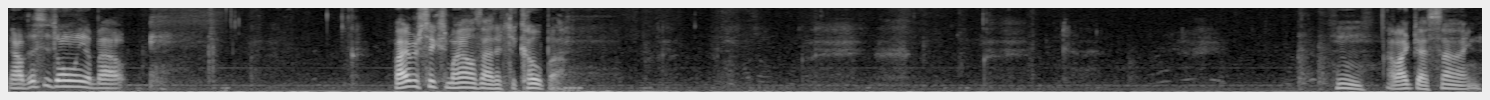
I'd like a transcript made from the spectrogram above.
Now, this is only about five or six miles out of Tecopa. Hmm, I like that sign.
